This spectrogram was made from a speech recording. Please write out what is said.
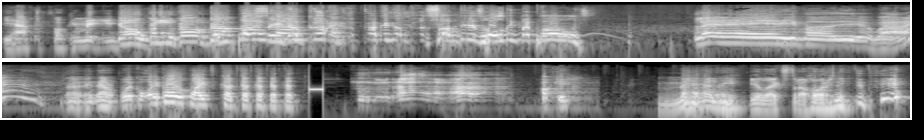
You have to fucking make you go, go, go, go, I'm go, pushing, go, I'm coming, I'm coming, I'm coming. Something is holding my balls! Play, you go. What? Uh, now, we, we qualified. Cut, cut, cut, cut, cut. Uh, uh, okay. Man, I feel extra horny today.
